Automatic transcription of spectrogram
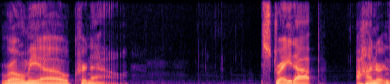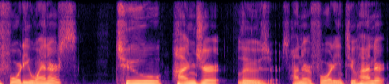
Romeo, Crennel. Straight up, 140 winners, 200 losers. 140 and 200.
